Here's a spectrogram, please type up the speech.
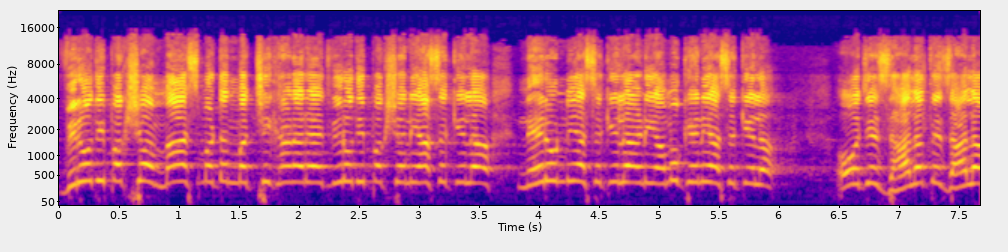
विरोधी पक्ष मांस मटन मच्छी खाणार आहेत. विरोधी पक्षांनी असं केलं नेहरूंनी असं केलं आणि अमुक यांनी असं केलं. ओ जे झालं ते झालं.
